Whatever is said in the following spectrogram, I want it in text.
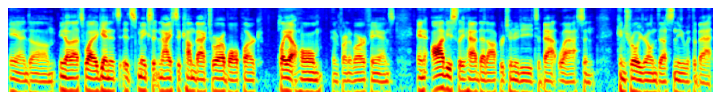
and um, you know that's why again it's it makes it nice to come back to our ballpark, play at home in front of our fans, and obviously have that opportunity to bat last and control your own destiny with the bat.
